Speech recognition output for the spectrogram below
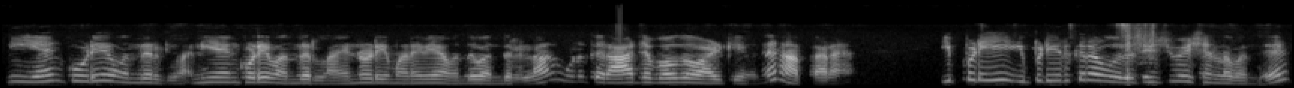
நீ என் கூடயே வந்துருக்கலாம். நீ என் கூடயே வந்துடலாம் என்னுடைய மனைவியா வந்து வந்துடலாம் உனக்கு ராஜபோக வாழ்க்கையை வந்து நான் தரேன். இப்படி இப்படி இருக்கிற ஒரு சுச்சுவேஷன்ல வந்து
